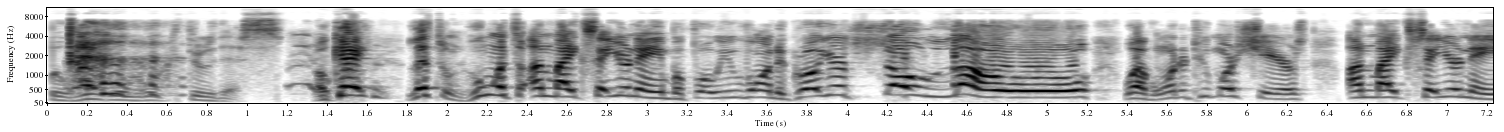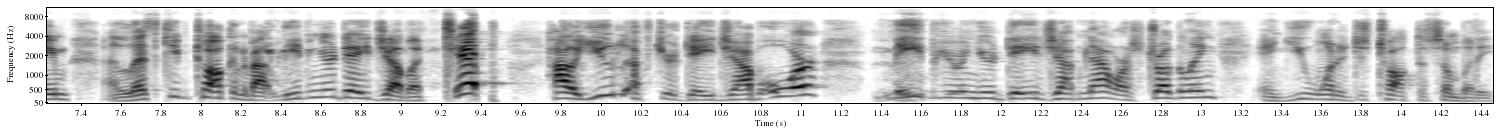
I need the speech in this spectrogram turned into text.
but we will work through this. Okay? Listen, who wants to unmic say your name before we move on to grow your solo? We'll have one or two more shares. Unmic say your name, and let's keep talking about leaving your day job. A tip how you left your day job, or maybe you're in your day job now or struggling and you want to just talk to somebody.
